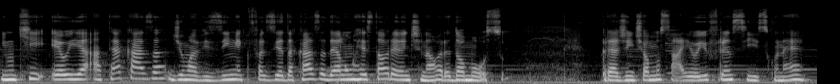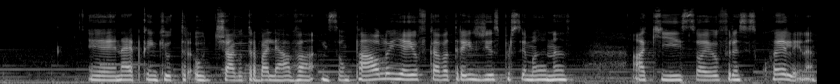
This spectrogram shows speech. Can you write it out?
em que eu ia até a casa de uma vizinha que fazia da casa dela um restaurante na hora do almoço, pra gente almoçar, eu e o Francisco, né? É, na época em que o, o Thiago trabalhava em São Paulo, e aí eu ficava três dias por semana aqui, só eu, Francisco e a Helena.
